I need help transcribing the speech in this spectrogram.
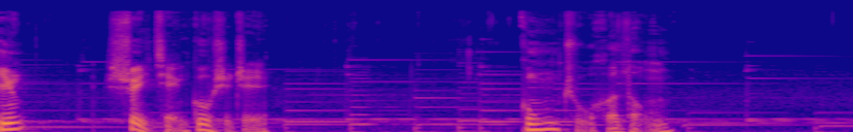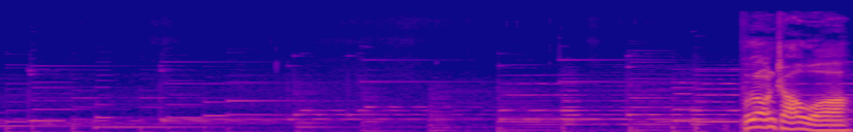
听睡前故事之公主和龙。不用找我，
